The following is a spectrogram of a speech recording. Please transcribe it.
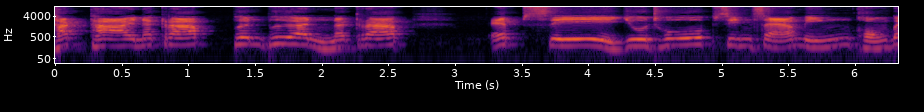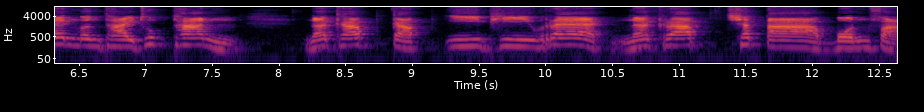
ทักทายนะครับเพื่อนๆนะครับ FC YouTube สินแสหมิงของเบ้งเมืองไทยทุกท่านนะครับกับ EP แรกนะครับชะตาบนฝ่า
